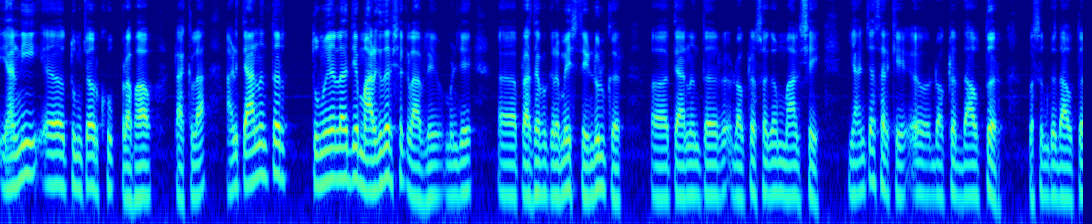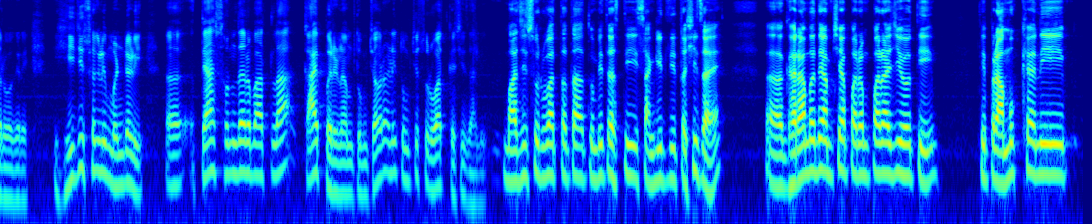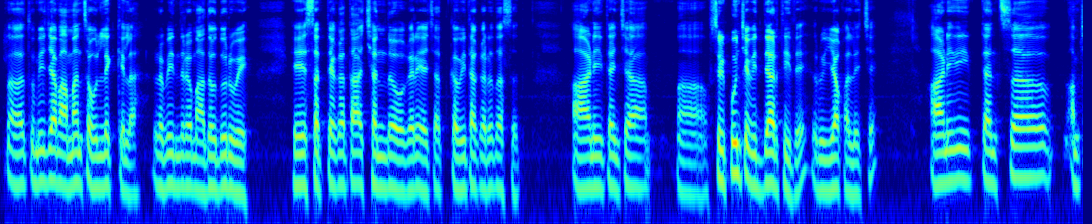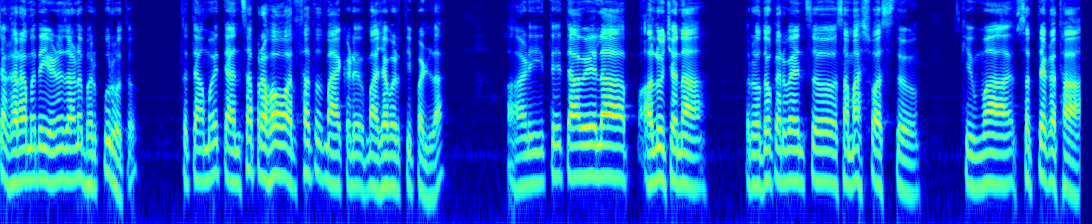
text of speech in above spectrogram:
यांनी तुमच्यावर खूप प्रभाव टाकला आणि त्यानंतर तुम्हाला जे मार्गदर्शक लाभले म्हणजे प्राध्यापक रमेश तेंडुलकर त्यानंतर डॉक्टर सगम मालशे यांच्यासारखे डॉक्टर दावतर वसंत दावतर वगैरे ही जी सगळी मंडळी त्या संदर्भातला काय परिणाम तुमच्यावर आणि तुमची सुरुवात कशी झाली? माझी सुरुवात आता तुम्ही तस ती सांगितली तशीच आहे. घरामध्ये आमच्या परंपरा जी होती ती प्रामुख्याने तुम्ही ज्या मामांचा उल्लेख केला रवींद्र माधव दुर्वे हे सत्यकथा छंद वगैरे याच्यात कविता करत असत. आणि त्यांच्या श्रीपूंचे विद्यार्थी ते रुईया कॉलेजचे. आणि त्यांचं आमच्या घरामध्ये येणं जाणं भरपूर होतं. तर त्यामुळे त्यांचा प्रभाव अर्थातच माझ्याकडे माझ्यावरती पडला. आणि ते त्यावेळेला आलोचना रोधकर्व्यांचं समाजस्वास्थ्य किंवा सत्यकथा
